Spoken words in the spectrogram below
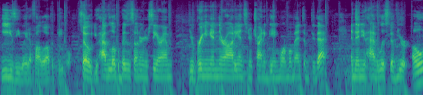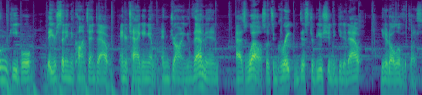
easy way to follow up with people. So you have the local business owner in your CRM, you're bringing in their audience and you're trying to gain more momentum through that. And then you have a list of your own people that you're sending the content out and you're tagging them and drawing them in as well. So it's a great distribution to get it out get it all over the place.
